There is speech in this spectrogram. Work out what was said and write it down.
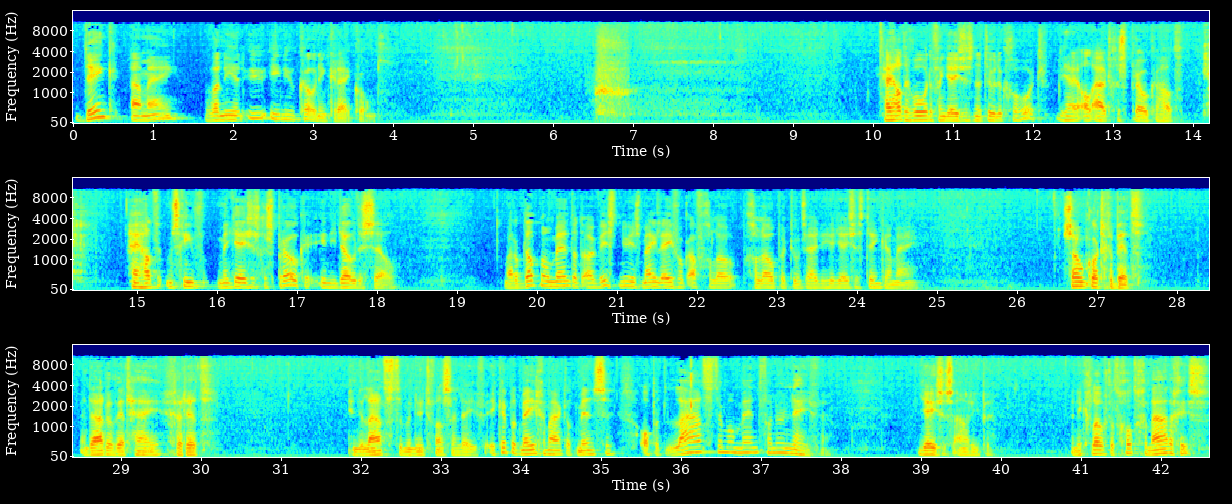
Denk aan mij wanneer u in uw koninkrijk komt. Hij had de woorden van Jezus natuurlijk gehoord, die hij al uitgesproken had. Hij had misschien met Jezus gesproken in die dode cel. Maar op dat moment dat hij wist, nu is mijn leven ook afgelopen, toen zei de Heer Jezus, denk aan mij. Zo'n kort gebed. En daardoor werd hij gered in de laatste minuut van zijn leven. Ik heb het meegemaakt dat mensen op het laatste moment van hun leven Jezus aanriepen. En ik geloof dat God genadig is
